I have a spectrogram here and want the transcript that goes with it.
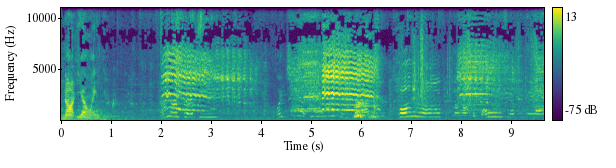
not yelling. Come on, puppy. What you got doing? Collar off, you got the everywhere.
